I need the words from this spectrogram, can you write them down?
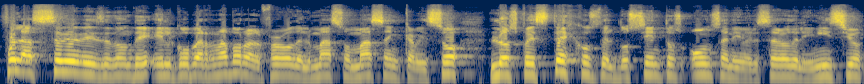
fue la sede desde donde el gobernador Alfredo del Mazo Maza encabezó los festejos del 211 aniversario del inicio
